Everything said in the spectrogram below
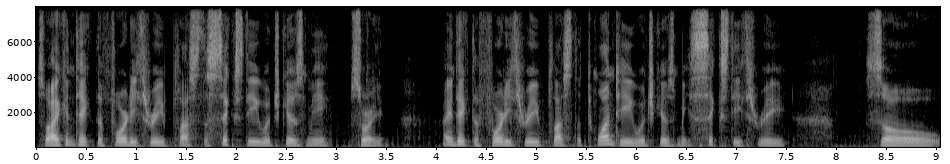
So I can take the 43 plus the 60, which gives me, sorry, I can take the 43 plus the 20, which gives me 63. So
